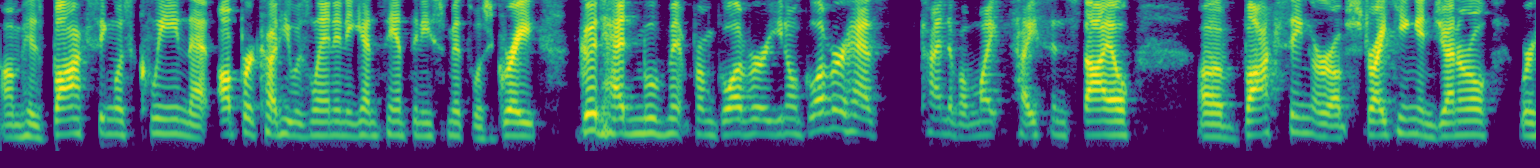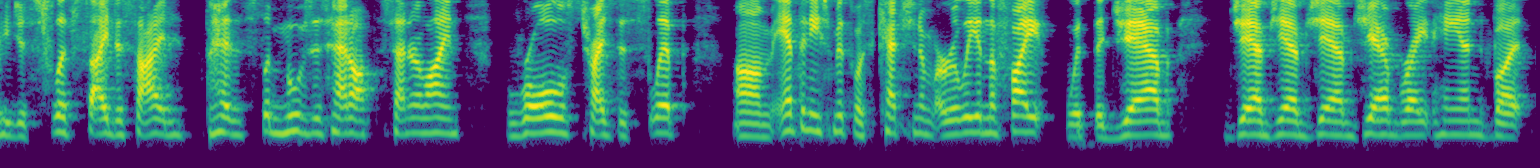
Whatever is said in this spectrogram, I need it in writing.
Um, his boxing was clean. That uppercut he was landing against Anthony Smith was great. Good head movement from Glover. You know, Glover has kind of a Mike Tyson style of boxing or of striking in general, where he just slips side to side, has, moves his head off the center line, rolls, tries to slip. Um, Anthony Smith was catching him early in the fight with the jab, jab, jab, jab, jab, right hand, but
